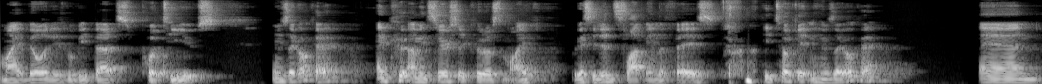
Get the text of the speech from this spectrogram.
my abilities will be best put to use. And he's like, okay. And I mean, seriously, kudos to Mike because he didn't slap me in the face. he took it and he was like, okay. And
